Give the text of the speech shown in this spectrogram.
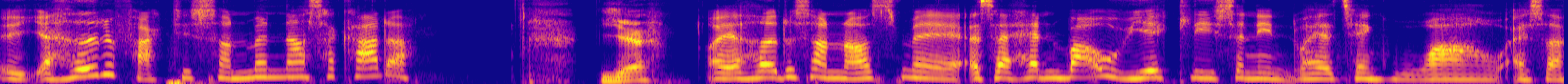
Øh, Jeg havde det faktisk sådan med Nasser Carter. Ja, Og jeg havde det sådan også med, altså han var jo virkelig sådan en, hvor jeg tænkte, wow, altså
